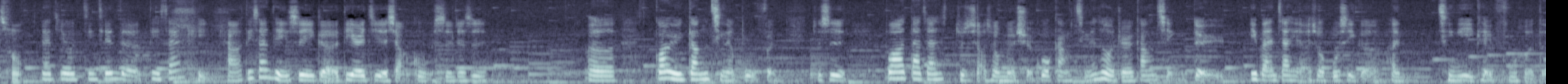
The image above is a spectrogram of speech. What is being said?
错，那进入今天的第三题。好，第三题是一个第二季的小故事，就是呃，关于钢琴的部分。就是不知道大家就是小时候有没有学过钢琴，但是我觉得钢琴对于一般家庭来说，不是一个很轻易可以符合的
